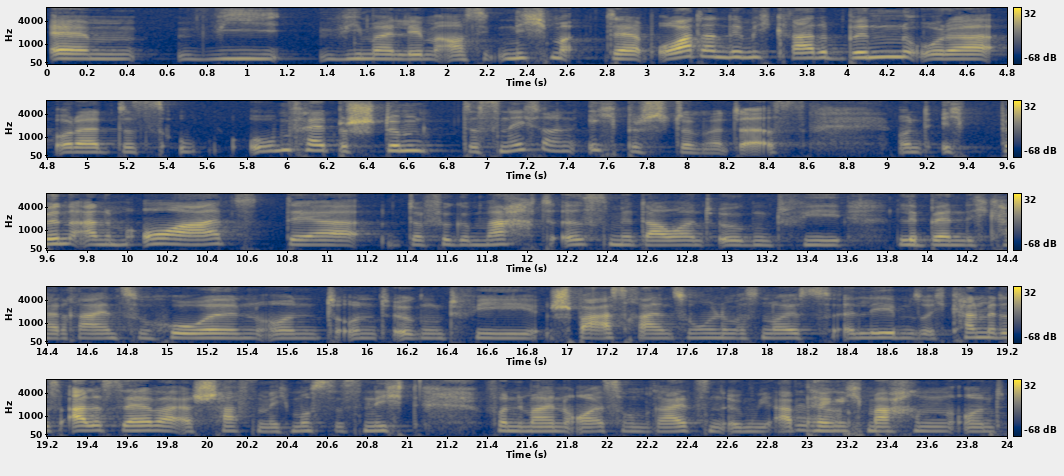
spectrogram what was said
ähm, wie, wie mein Leben aussieht. Nicht mal der Ort, an dem ich gerade bin oder, oder das Umfeld bestimmt das nicht, sondern ich bestimme das. Und ich bin an einem Ort, der dafür gemacht ist, mir dauernd irgendwie Lebendigkeit reinzuholen und, und irgendwie Spaß reinzuholen und was Neues zu erleben. So, ich kann mir das alles selber erschaffen. Ich muss das nicht von meinen äußeren Reizen irgendwie abhängig machen. Und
